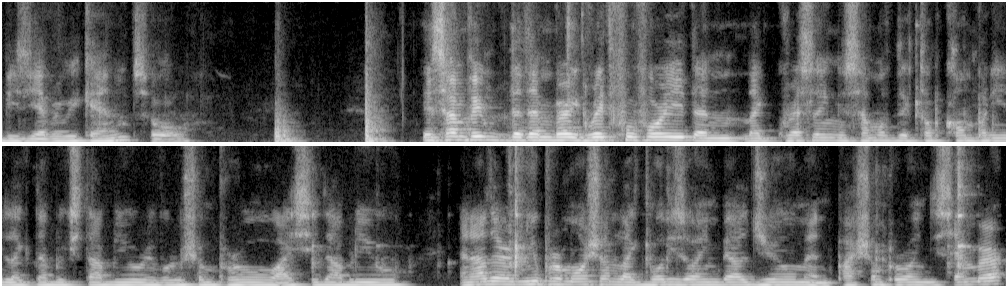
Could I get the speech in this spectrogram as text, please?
busy every weekend. So it's something that I'm very grateful for it and like wrestling in some of the top company like WXW, Revolution Pro, ICW, and other new promotion like Bodyzoy in Belgium and Passion Pro in December.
